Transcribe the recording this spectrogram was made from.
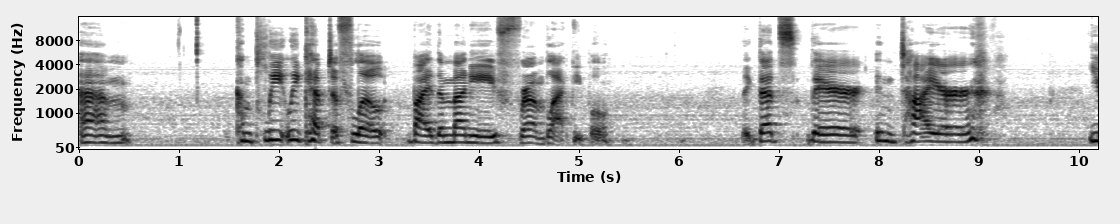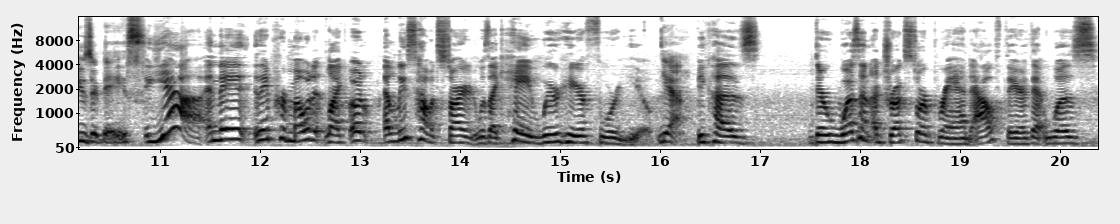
um, completely kept afloat by the money from black people. Like that's their entire user base. Yeah, and they they promote it like, or at least how it started was like, hey, we're here for you. Yeah. because there wasn't a drugstore brand out there that was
